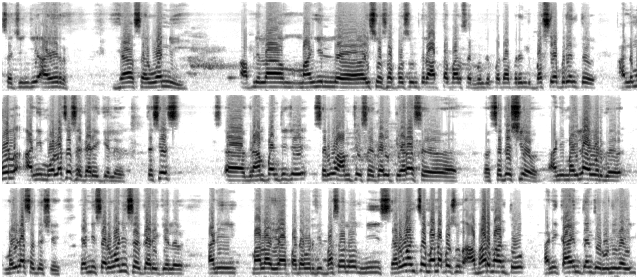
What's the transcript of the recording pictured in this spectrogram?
सचिनजी आहेर ह्या सर्वांनी आपल्याला मागील ऐश्वासापासून तर आत्तापार सरपंच पदापर्यंत बसल्यापर्यंत अनमोल आणि मोलाचं सहकार्य केलं. तसेच अ, ग्रामपंचायतीचे सर्व आमचे सहकारी तेरा स- सदस्य आणि महिला वर्ग महिला सदस्य यांनी सर्वांनी सहकार्य केलं आणि मला या पदावरती बसवलं. मी सर्वांचं मनापासून आभार मानतो आणि कायम त्यांचं ऋणी राहील.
